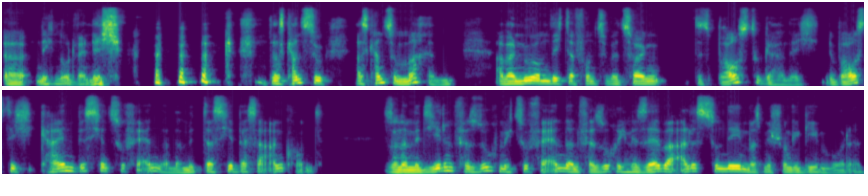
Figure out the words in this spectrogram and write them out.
äh, nicht notwendig. das kannst du, das kannst du machen, aber nur um dich davon zu überzeugen, das brauchst du gar nicht. Du brauchst dich kein bisschen zu verändern, damit das hier besser ankommt. Sondern mit jedem Versuch, mich zu verändern, versuche ich mir selber alles zu nehmen, was mir schon gegeben wurde.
